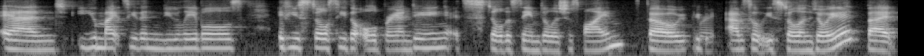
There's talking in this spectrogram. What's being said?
and you might see the new labels if you still see the old branding, it's still the same delicious wine. So you could right. absolutely still enjoy it. But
